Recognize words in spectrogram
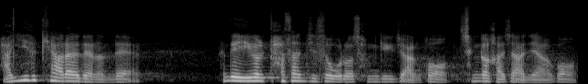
아, 이렇게 알아야 되는데, 근데 이걸 타산지석으로 삼기지 않고 생각하지 아니하고,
